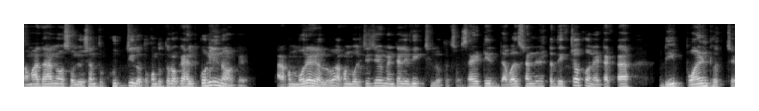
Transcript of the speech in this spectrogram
সমাধান ও সলিউশন তো খুঁজছিল, তখন তো তোর ওকে হেল্প করলি না ওকে। আর এখন মরে গেল, এখন বলছি যে মেন্টালি উইক ছিল। তো সোসাইটির ডাবল স্ট্যান্ডার্ডটা দেখছ এখন? এটা একটা ডিপ পয়েন্ট হচ্ছে,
